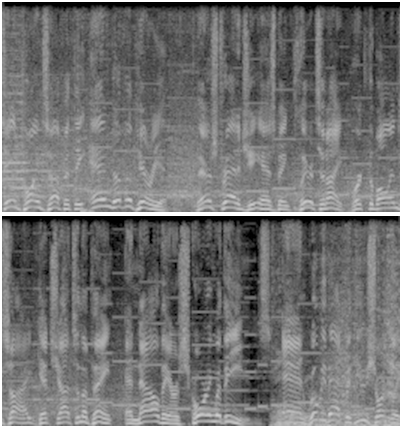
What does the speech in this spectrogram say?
13 points up at the end of the period. Their strategy has been clear tonight. Work the ball inside, get shots in the paint, and now they are scoring with ease. And we'll be back with you shortly.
